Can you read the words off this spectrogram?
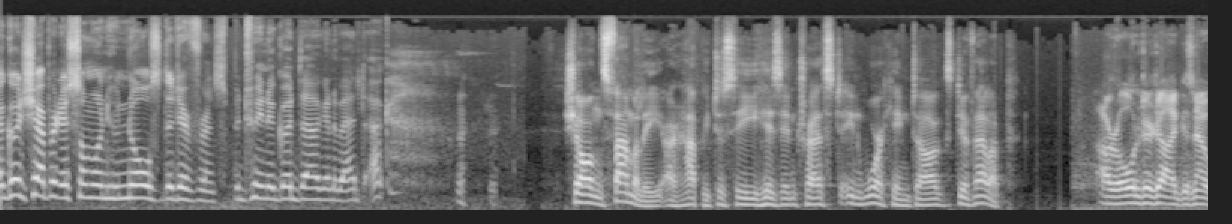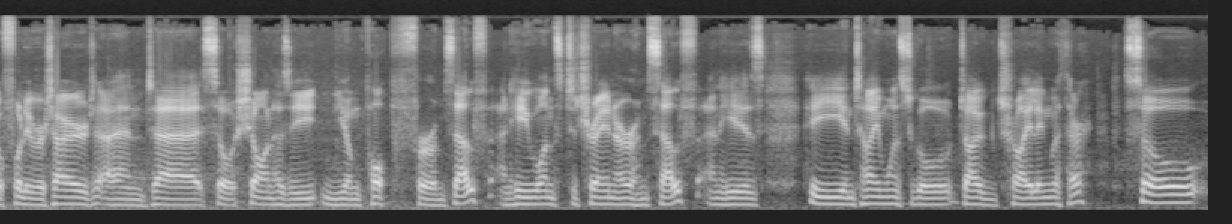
A good shepherd is someone who knows the difference between a good dog and a bad dog. Sean's family are happy to see his interest in working dogs develop. Our older dog is now fully retired, and uh, so Sean has a young pup for himself, and he wants to train her himself. And he is he in time wants to go dog trialing with her. So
